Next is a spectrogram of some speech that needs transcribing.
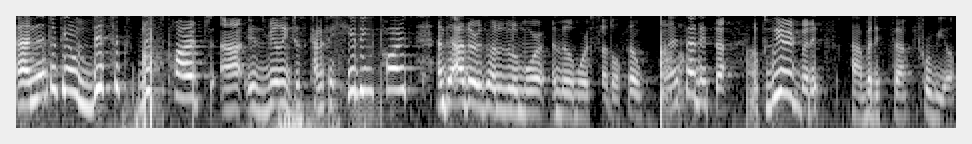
And just, you know, this, this part uh, is really just kind of a hidden part, and the others are a little more, a little more subtle. So, as I said, it's, a, it's weird, but it's, uh, but it's for real.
